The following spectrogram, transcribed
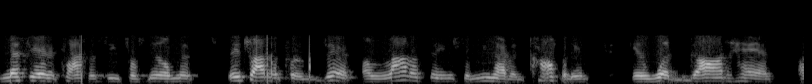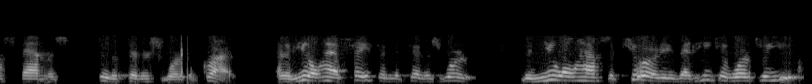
messianic prophecy fulfillment. They try to prevent a lot of things from you having confidence in what God has established through the finished work of Christ. And if you don't have faith in the finished work, then you won't have security that He can work for you.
